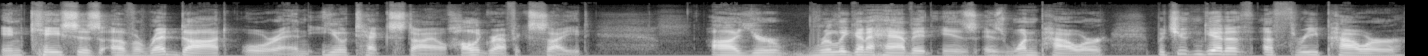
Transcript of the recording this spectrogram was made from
in cases of a red dot or an EOTech style holographic sight, uh, you're really going to have it is as one power, but you can get a, a three power.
